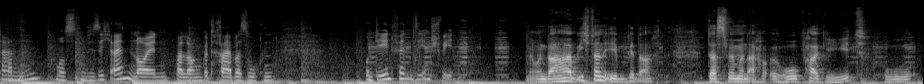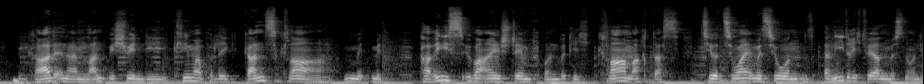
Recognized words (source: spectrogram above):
Dann mussten sie sich einen neuen Ballonbetreiber suchen. Und den finden sie in Schweden. Und da habe ich dann eben gedacht, dass wenn man nach Europa geht, wo gerade in einem Land wie Schweden die Klimapolitik ganz klar mit, mit Paris übereinstimmt und wirklich klar macht, dass CO2-Emissionen erniedrigt werden müssen und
